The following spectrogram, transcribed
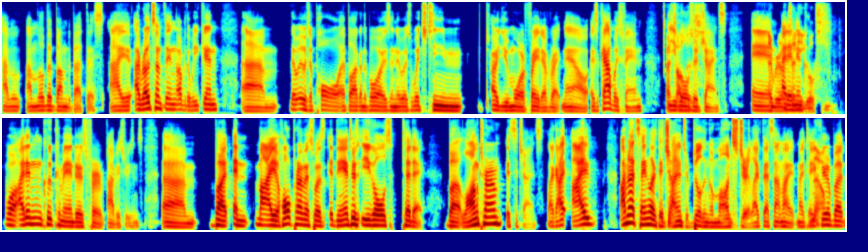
I'm I'm a little bit bummed about this. I I wrote something over the weekend. Um, that it was a poll at Blogging the Boys, and it was which team are you more afraid of right now as a Cowboys fan, I Eagles or. Giants? And Everyone I didn't. inc- Eagles. well, I didn't include Commanders for obvious reasons. Um, but and my whole premise was if the answer is Eagles today, but long term it's the Giants. Like I I I'm not saying like the Giants are building a monster. Like that's not my my take No. here, but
